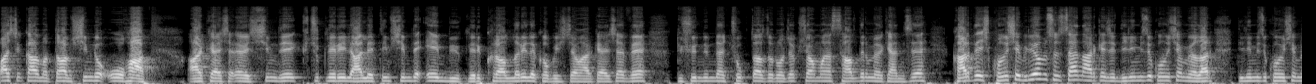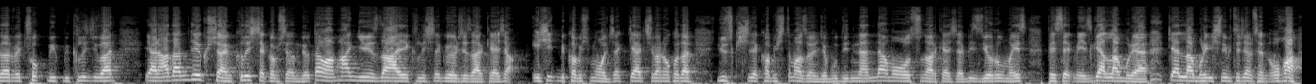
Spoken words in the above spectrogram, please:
Başka kalmadı. Tamam şimdi oha. Arkadaşlar evet şimdi küçükleriyle hallettim. Şimdi en büyükleri krallarıyla kapışacağım arkadaşlar ve düşündüğümden çok daha zor olacak. Şu an bana saldırmıyor kendisi. Kardeş konuşabiliyor musun sen? Arkadaşlar dilimizi konuşamıyorlar. Dilimizi konuşamıyorlar ve çok büyük bir kılıcı var. Yani adam diyor ki şu an kılıçla kapışalım diyor. Tamam hangimiz daha iyi kılıçla göreceğiz arkadaşlar. Eşit bir kapışma olacak. Gerçi ben o kadar 100 kişiyle kapıştım az önce. Bu dinlendi ama olsun arkadaşlar. Biz yorulmayız. Pes etmeyiz. Gel lan buraya. Gel lan buraya işini bitireceğim senin. Oha.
